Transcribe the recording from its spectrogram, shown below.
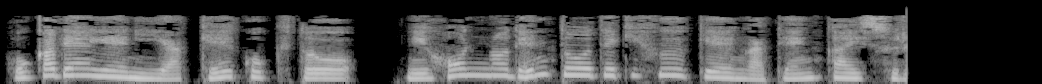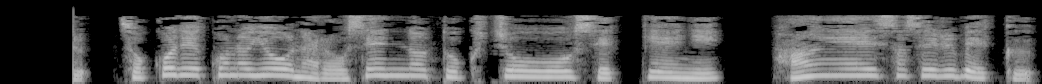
他田園や渓谷島、日本の伝統的風景が展開する。そこでこのような路線の特徴を設計に反映させるべく、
